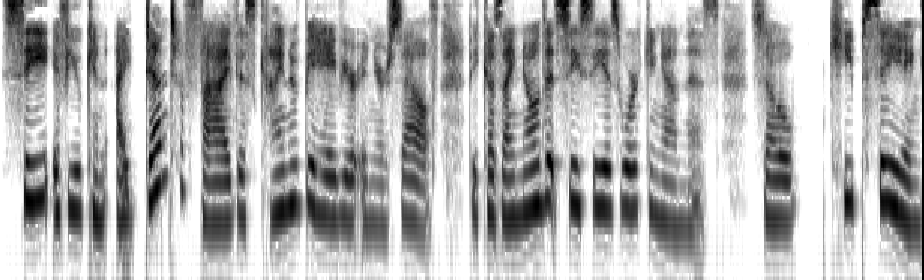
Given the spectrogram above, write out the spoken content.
See if you can identify this kind of behavior in yourself because I know that Cece is working on this. So keep seeing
